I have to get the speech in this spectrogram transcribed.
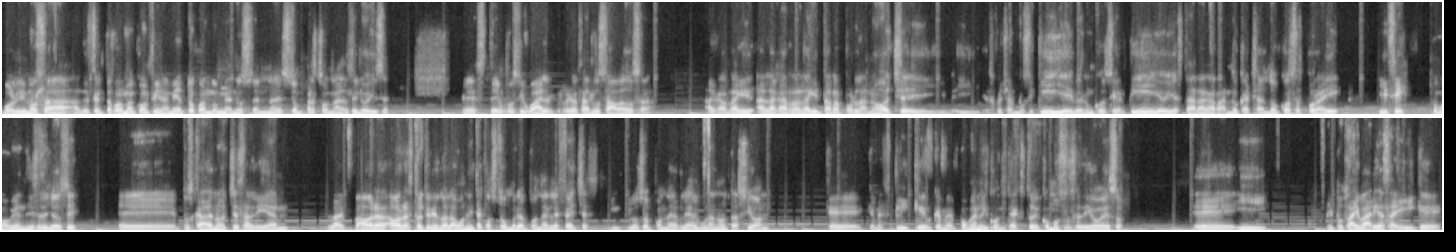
volvimos a, de cierta forma en confinamiento, cuando menos en una decisión personal así lo hice, este, pues igual regresar los sábados a, agarrar, a agarrar la guitarra por la noche y, escuchar musiquilla y ver un conciertillo y estar agarrando, cachando cosas por ahí. Y sí, como bien dices yo, sí, eh, pues cada noche salían ahora, ahora estoy teniendo la bonita costumbre de ponerle fechas, incluso ponerle alguna anotación que, que me explique o que me ponga en el contexto de cómo sucedió eso. Eh, y, y, pues hay varias ahí que,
